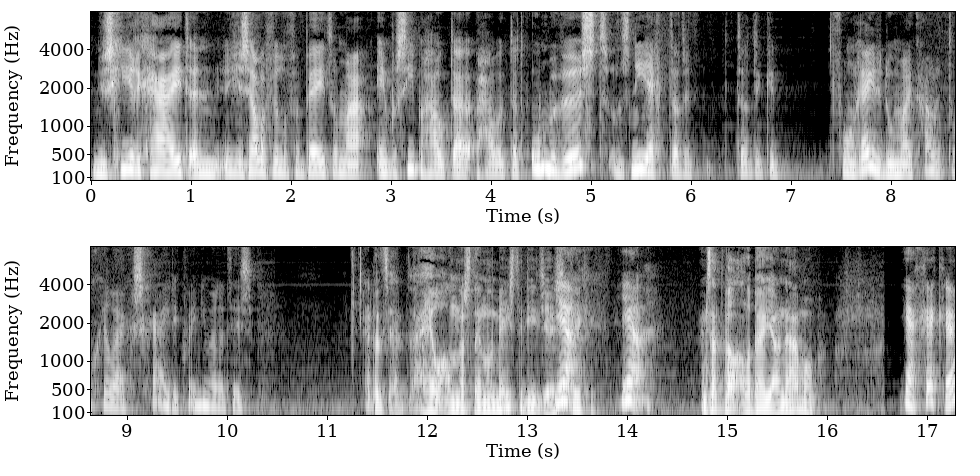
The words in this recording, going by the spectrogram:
nieuwsgierigheid en jezelf willen verbeteren. Maar in principe hou ik, dat, hou ik dat onbewust. Het is niet echt dat, het, dat ik het voor een reden doe, maar ik hou het toch heel erg gescheiden. Ik weet niet wat het is. Ja, dat is heel anders dan de meeste DJ's, Ja. denk ik. Ja, En er staat wel allebei jouw naam op. ja gek hè?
